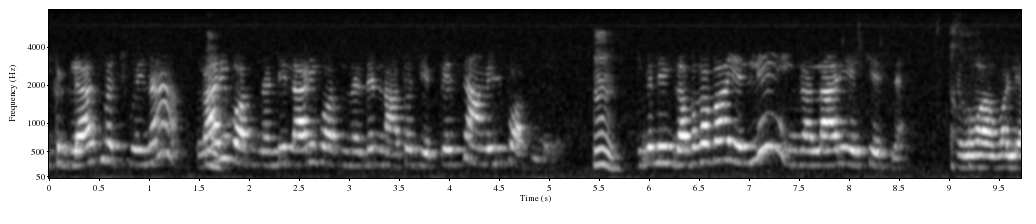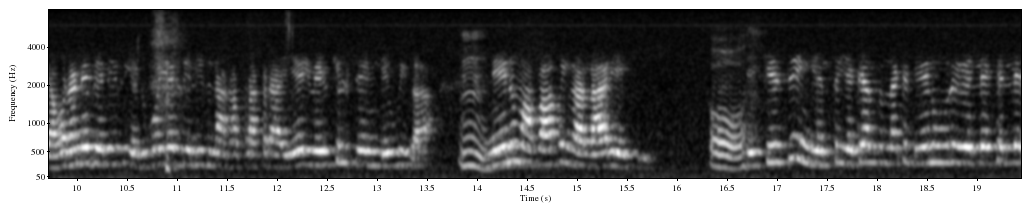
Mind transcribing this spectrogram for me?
ఇక్కడ గ్లాస్ మర్చిపోయినా లారీ పోతుందండి లారీ పోతుందండి అని నాతో చెప్పేసి ఆమె వెళ్ళిపోతుంది. ఇంకా నేను గబగబా వెళ్ళి ఇంకా లారీ ఎక్కేసిన. వాళ్ళు ఎవరనే తెలియదు ఎడిపోయేది తెలియదు నాకు. అప్పుడు అక్కడ ఏ వెహికల్స్ ఏం లేవు ఇక. నేను మా పాప ఇంకా లారీ ఎక్కి ఎక్కేసి ఇంక వెళ్తే ఎటు వెళ్తుందంటే నేను ఊరు వెళ్ళేకి వెళ్ళి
